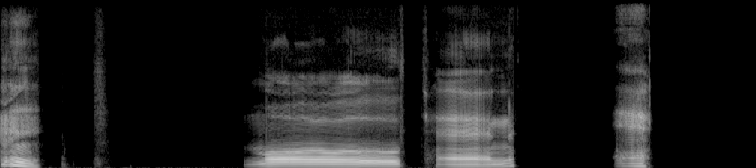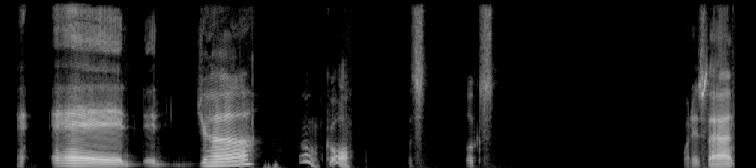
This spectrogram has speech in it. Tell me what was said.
Molten. Eh. Eh. eh. Ja. Oh, cool. Let's looks. What is that?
